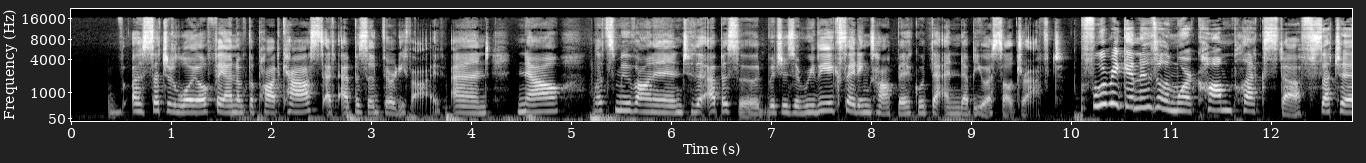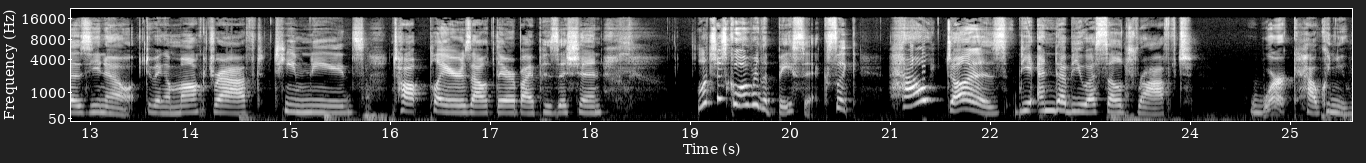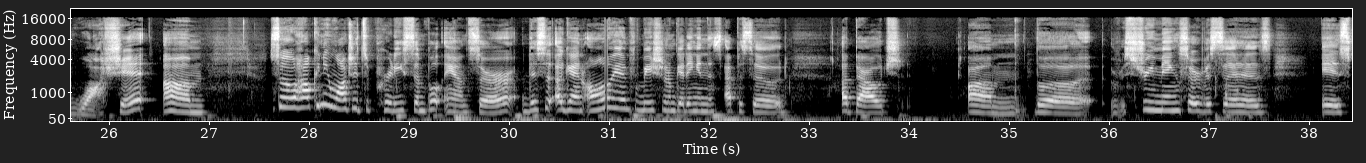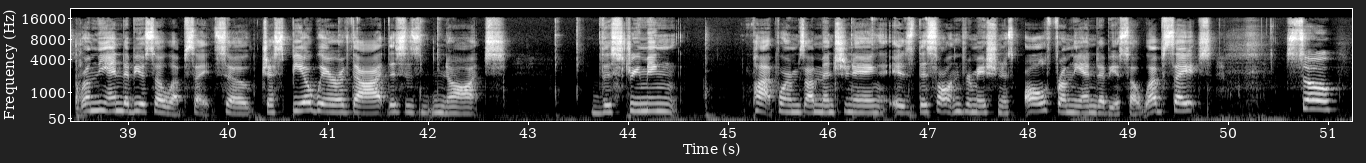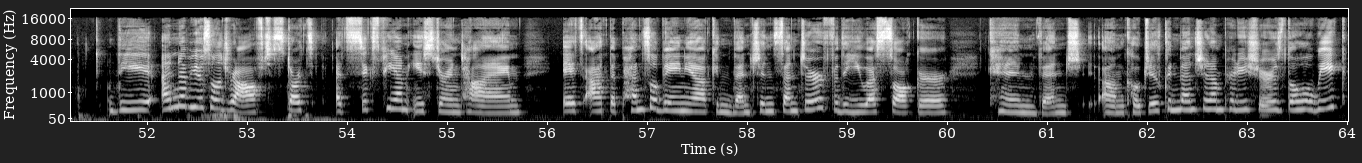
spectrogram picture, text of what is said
a, such a loyal fan of the podcast at episode 35. And now let's move on into the episode, which is a really exciting topic with the NWSL draft. Before we get into the more complex stuff, such as, you know, doing a mock draft, team needs, top players out there by position, let's just go over the basics. Like, how does the NWSL draft work? How can you watch it? Um, so, how can you watch? It's a pretty simple answer. This again, all the information I'm getting in this episode about um, the streaming services is from the NWSL website. So just be aware of that. This is not the streaming platforms I'm mentioning. Is this all information is all from the NWSL website? So the NWSL draft starts at 6 p.m. Eastern time it's at the Pennsylvania Convention Center for the U.S. Soccer Convention um, Coaches Convention. I'm pretty sure is the whole week,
